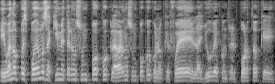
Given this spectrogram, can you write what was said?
Y bueno, pues podemos aquí meternos un poco, clavarnos un poco con lo que fue la Juve contra el Porto, que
